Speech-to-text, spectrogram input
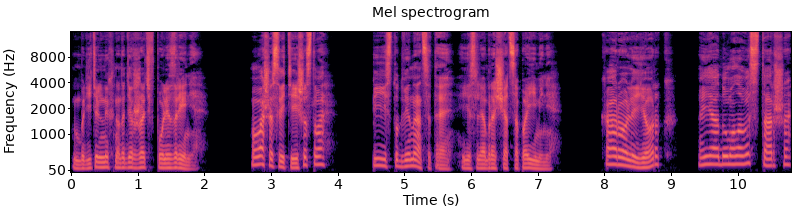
Бдительных надо держать в поле зрения. «Ваше святейшество?» Пи-112, если обращаться по имени. «Король Йорк? Я думала, вы старше».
